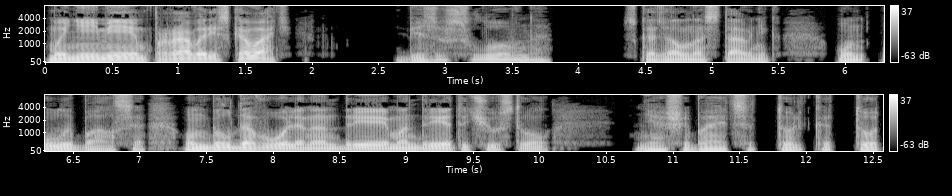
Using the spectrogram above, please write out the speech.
Мы не имеем права рисковать. Безусловно, сказал наставник. Он улыбался. Он был доволен Андреем, Андрей это чувствовал. Не ошибается только тот,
